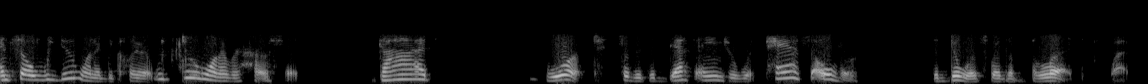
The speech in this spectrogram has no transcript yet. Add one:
and so we do want to declare it. We do want to rehearse it. God worked so that the death angel would pass over the doors where the blood was.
